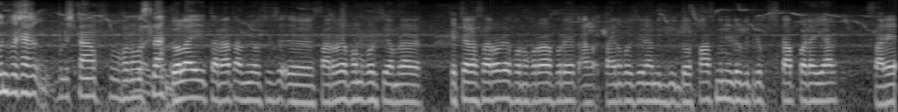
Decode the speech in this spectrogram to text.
কোন প্রশাসন পুলিশ ফোন করছিলা দলাই তারাত আমি স্যাররে ফোন করছি আমরা কেচারা স্যাররে ফোন করার পরে তাই করছি আমি পাঁচ মিনিটের ভিতরে স্টাফ পাঠাই আর স্যারে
